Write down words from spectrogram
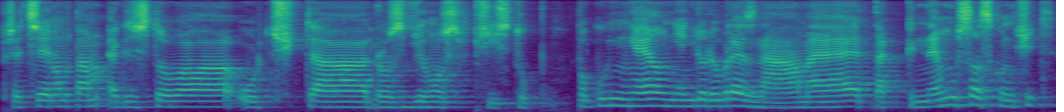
Přeci jenom tam existovala určitá rozdílnost v přístupu. Pokud měl někdo dobré známé, tak nemusel skončit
